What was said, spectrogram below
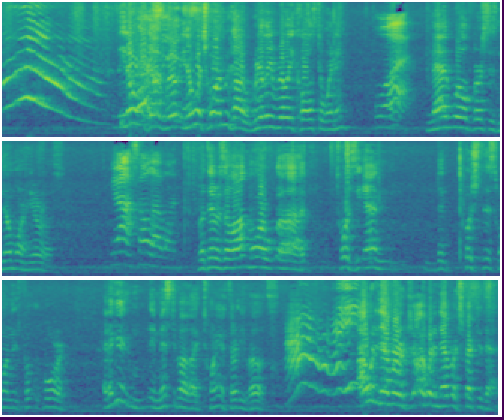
Ah. You know, what we got real, you know which one we got really, really close to winning? What? Mad World versus No More Heroes. Yeah, I saw that one. But there was a lot more uh, towards the end that pushed this one forward. I think it, it missed about like 20 or 30 votes. Hi. I would have never, I would have never expected that.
